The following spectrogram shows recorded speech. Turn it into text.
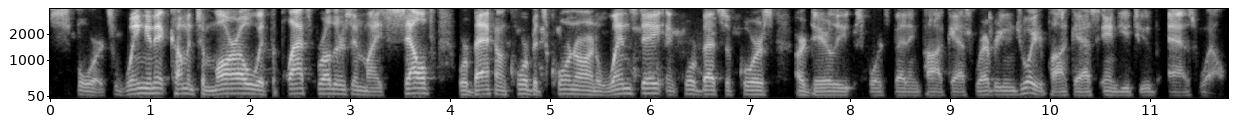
sports. Winging it coming tomorrow with the Platts brothers and myself. We're back on Corbett's Corner on a Wednesday, and Corbett's, of course, our daily sports betting podcast, wherever you enjoy your podcast and YouTube as well.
